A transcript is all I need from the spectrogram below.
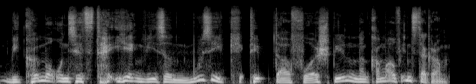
wie können wir uns jetzt da irgendwie so einen Musiktipp da vorspielen? Und dann kam man auf Instagram.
